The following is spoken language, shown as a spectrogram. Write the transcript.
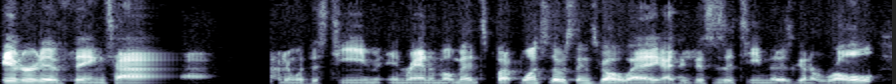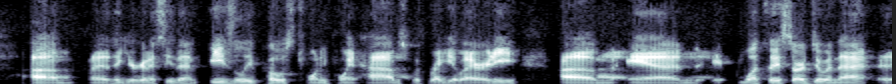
iterative things happening with this team in random moments. But once those things go away, I think this is a team that is going to roll. Um, and I think you're going to see them easily post 20 point halves with regularity. Um, and it, once they start doing that, eh,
